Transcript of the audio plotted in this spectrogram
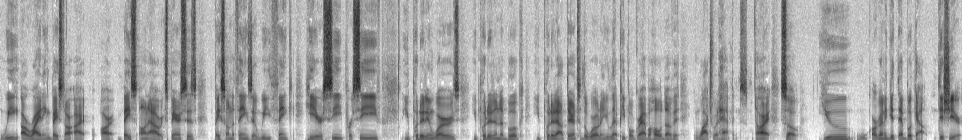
we are writing based our, our, our based on our experiences, based on the things that we think, hear, see, perceive. You put it in words, you put it in a book, you put it out there into the world, and you let people grab a hold of it and watch what happens. All right. So you are going to get that book out this year.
